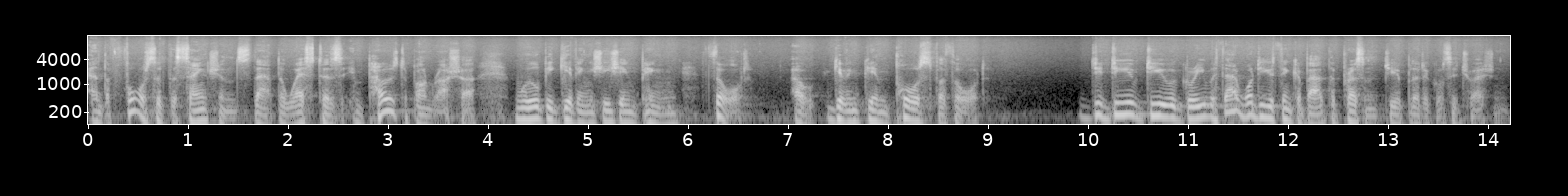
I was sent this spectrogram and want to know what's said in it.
and the force of the sanctions that the West has imposed upon Russia will be giving Xi Jinping thought, oh, giving him pause for thought. Do, do, you, do you agree with that? What do you think about the present geopolitical situation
